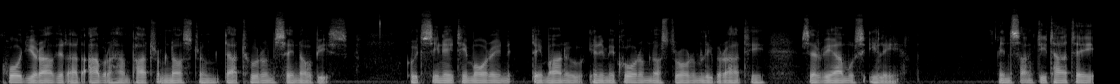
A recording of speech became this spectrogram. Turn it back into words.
quod iravit ad Abraham patrum nostrum daturum se nobis. Ut sine timore de manu inimicorum nostrorum liberati serviamus illi in sanctitate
